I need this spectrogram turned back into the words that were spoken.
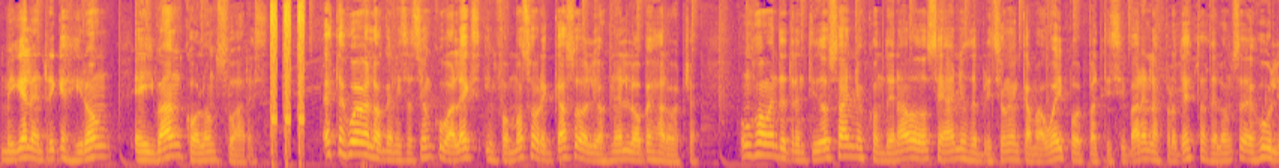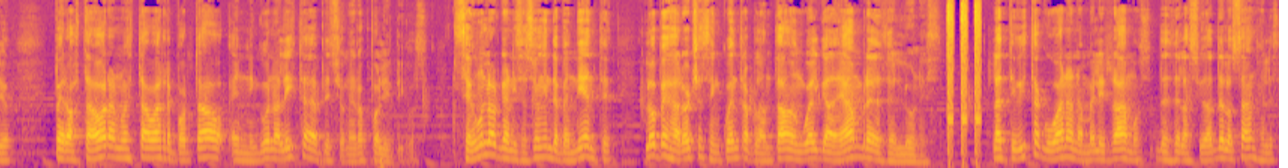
Miguel Enrique Girón e Iván Colón Suárez. Este jueves la organización Cubalex informó sobre el caso de Leonel López Arocha, un joven de 32 años condenado a 12 años de prisión en Camagüey por participar en las protestas del 11 de julio, pero hasta ahora no estaba reportado en ninguna lista de prisioneros políticos. Según la organización independiente, López Arocha se encuentra plantado en huelga de hambre desde el lunes. La activista cubana Nameli Ramos, desde la ciudad de Los Ángeles,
